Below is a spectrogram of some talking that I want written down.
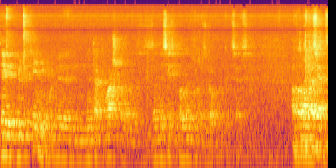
9 бюлетенів буде не так важко за 10 хвилин зробити це все. Або наперед.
